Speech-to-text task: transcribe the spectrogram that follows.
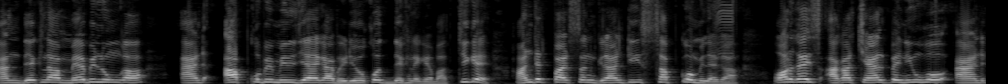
एंड देखना मैं भी लूँगा। एंड आपको भी मिल जाएगा वीडियो को देखने के बाद, ठीक है? हंड्रेड परसेंट गारंटी सबको मिलेगा। और गाइस अगर चैनल पे न्यू हो एंड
